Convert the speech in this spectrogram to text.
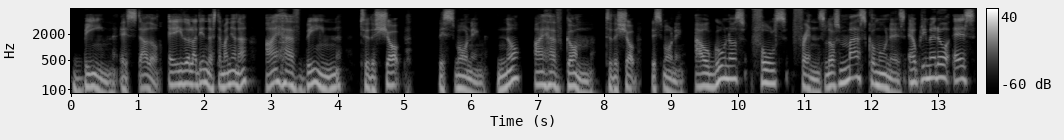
been, estado. He ido a la tienda esta mañana. I have been to the shop this morning. No, I have gone to the shop this morning. Algunos false friends, los más comunes. El primero es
